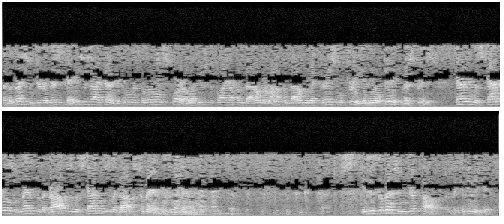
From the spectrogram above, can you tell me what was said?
And the messenger in this case is identical with the little squirrel that used to fly up and down or run up and down the Yggdrasil tree in the Odinic mysteries, carrying the scandals of men to the gods and the scandals of the gods to men. it is the messenger power, the communicator.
